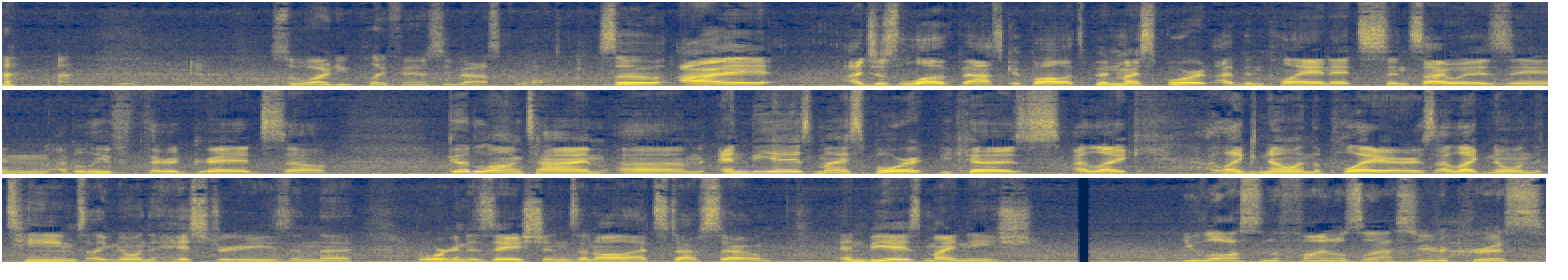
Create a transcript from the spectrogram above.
Yeah. So why do you play fantasy basketball? So I I just love basketball. It's been my sport. I've been playing it since I was in I believe third grade. So good long time. Um, NBA is my sport because I like I like knowing the players. I like knowing the teams. I like knowing the histories and the organizations and all that stuff. So NBA is my niche. You lost in the finals last year to Chris,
